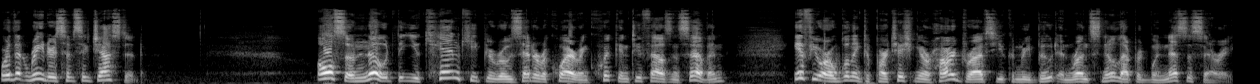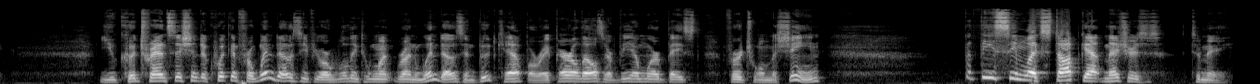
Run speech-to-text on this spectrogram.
or that readers have suggested. Also, note that you can keep your Rosetta requiring Quicken 2007 if you are willing to partition your hard drive so you can reboot and run Snow Leopard when necessary. You could transition to Quicken for Windows if you are willing to want, run Windows in Boot Camp or a Parallels or VMware based virtual machine. But these seem like stopgap measures to me.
